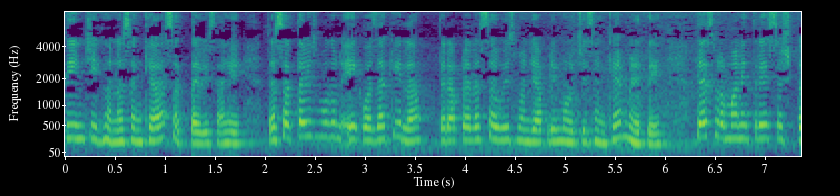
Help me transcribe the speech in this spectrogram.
तीनची घनसंख्या सत्तावीस आहे. तर सत्तावीस मधून एक वजा केला तर आपल्याला सव्वीस म्हणजे आपली मूळची संख्या मिळते. त्याचप्रमाणे त्रेसष्ट.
